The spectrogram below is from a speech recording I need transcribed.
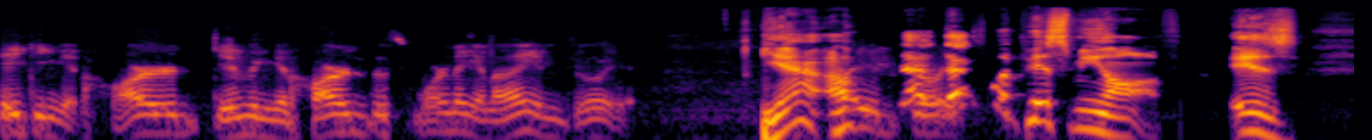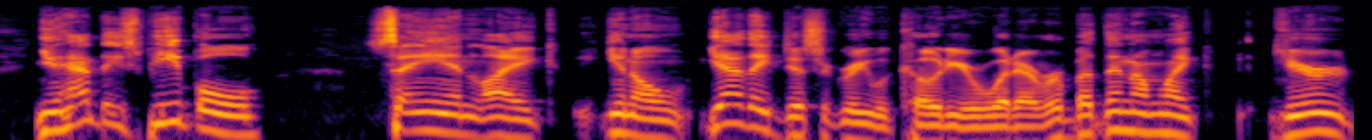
taking it hard, giving it hard this morning, and I enjoy it. Yeah, uh, enjoy that, it. that's what pissed me off is you had these people saying like, you know, yeah, they disagree with Cody or whatever, but then I'm like, you're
